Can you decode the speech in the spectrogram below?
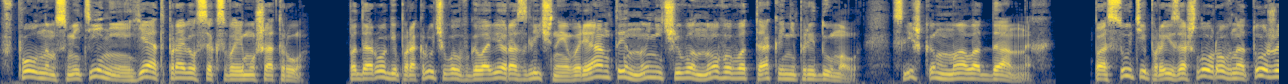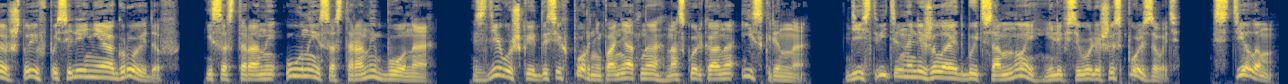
В полном смятении я отправился к своему шатру. По дороге прокручивал в голове различные варианты, но ничего нового так и не придумал. Слишком мало данных. По сути, произошло ровно то же, что и в поселении агроидов, и со стороны Уны, и со стороны Бона. С девушкой до сих пор непонятно, насколько она искренна. Действительно ли желает быть со мной или всего лишь использовать? С телом,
